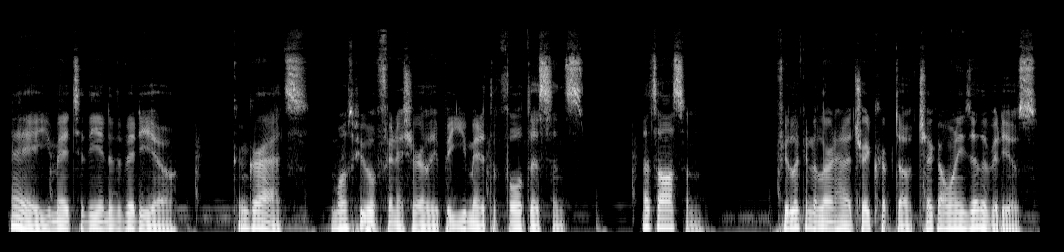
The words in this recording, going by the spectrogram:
Hey, you made it to the end of the video. Congrats. Most people finish early, but you made it the full distance. That's awesome. If you're looking to learn how to trade crypto, check out one of these other videos.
